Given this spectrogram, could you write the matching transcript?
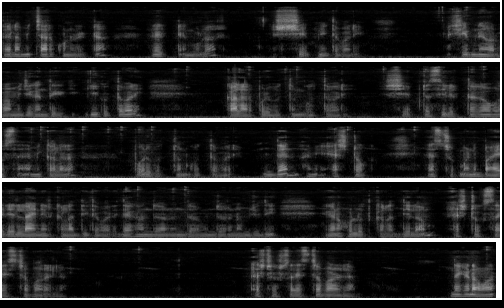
তাহলে আমি চার কোণের একটা রেক্ট্যাঙ্গুলার শেপ নিতে পারি। শেপ নেওয়ার পর আমি যেখান থেকে কি করতে পারি? কালার পরিবর্তন করতে পারি। শেপটা সিলেক্ট থাকা অবস্থায় আমি কালার পরিবর্তন করতে পারি। দেন আমি স্টক স্টক মানে বাইরের লাইনের কালার দিতে পারি। দেখুন যেমন যেমন ধরেন আমি যদি এখানে হলুদ কালার দিলাম স্টক সাইজটা বাড়াইলাম। স্টক সাইজটা বাড়াইলাম। দেখেন আমার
